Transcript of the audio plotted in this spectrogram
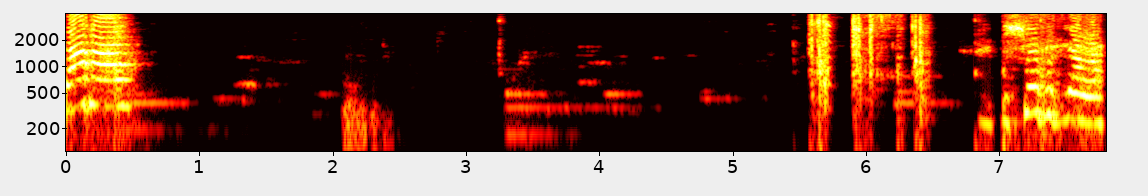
Çağatay. Düşüyorduk ya.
